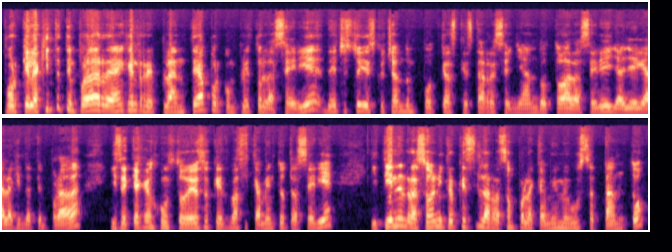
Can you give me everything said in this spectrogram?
porque la quinta temporada de Ángel replantea por completo la serie. De hecho, estoy escuchando un podcast que está reseñando toda la serie, ya llegué a la quinta temporada y se quejan justo de eso, que es básicamente otra serie, y tienen razón, y creo que esa es la razón por la que a mí me gusta tanto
